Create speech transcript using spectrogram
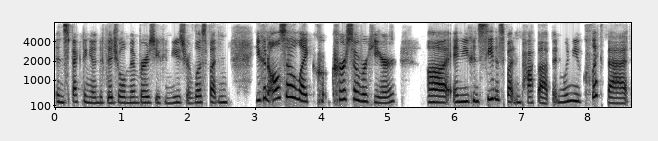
inspecting individual members, you can use your list button. You can also like curse over here uh, and you can see this button pop up. And when you click that,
